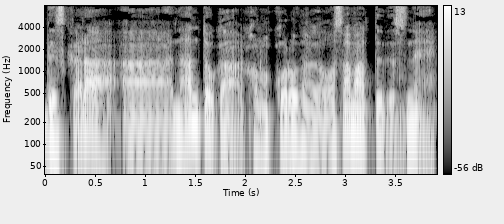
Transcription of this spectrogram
ですから、あなんとかこのコロナが収まってですね、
